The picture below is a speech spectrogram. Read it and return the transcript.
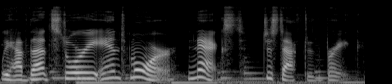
We have that story and more next, just after the break.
